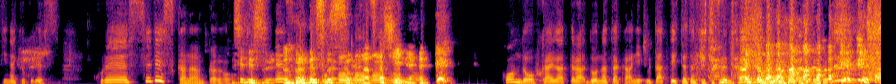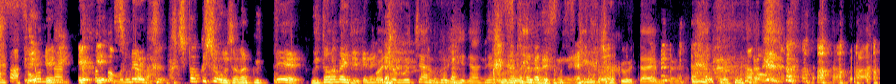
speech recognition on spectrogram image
きな曲です。これ、セですかなんかの。せです。ね そうそう。懐かしいね。今度オフ会があったら、どなたかに歌っていただけたらなと思います。そんえな、、え、え、それ、く口パクションじゃなくって、歌わないといけないんだ割。と無茶ぶりなね、好さすがですきね。な曲歌えみたいな。あの、あ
